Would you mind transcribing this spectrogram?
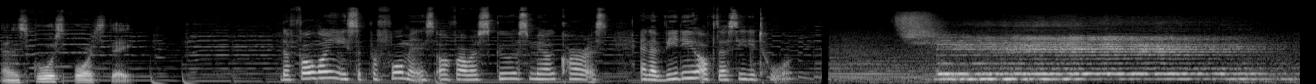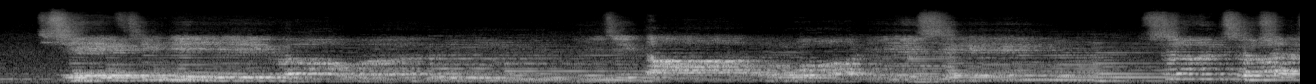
and school sports day. The following is the performance of our school's male chorus and a video of the city tour. 深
